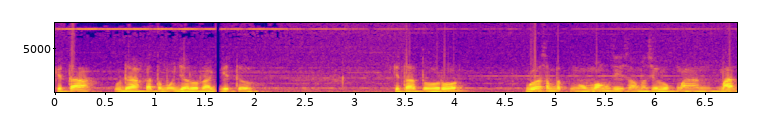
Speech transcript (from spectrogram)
kita udah ketemu jalur lagi tuh. Kita turun. Gua sempet ngomong sih sama si Lukman man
